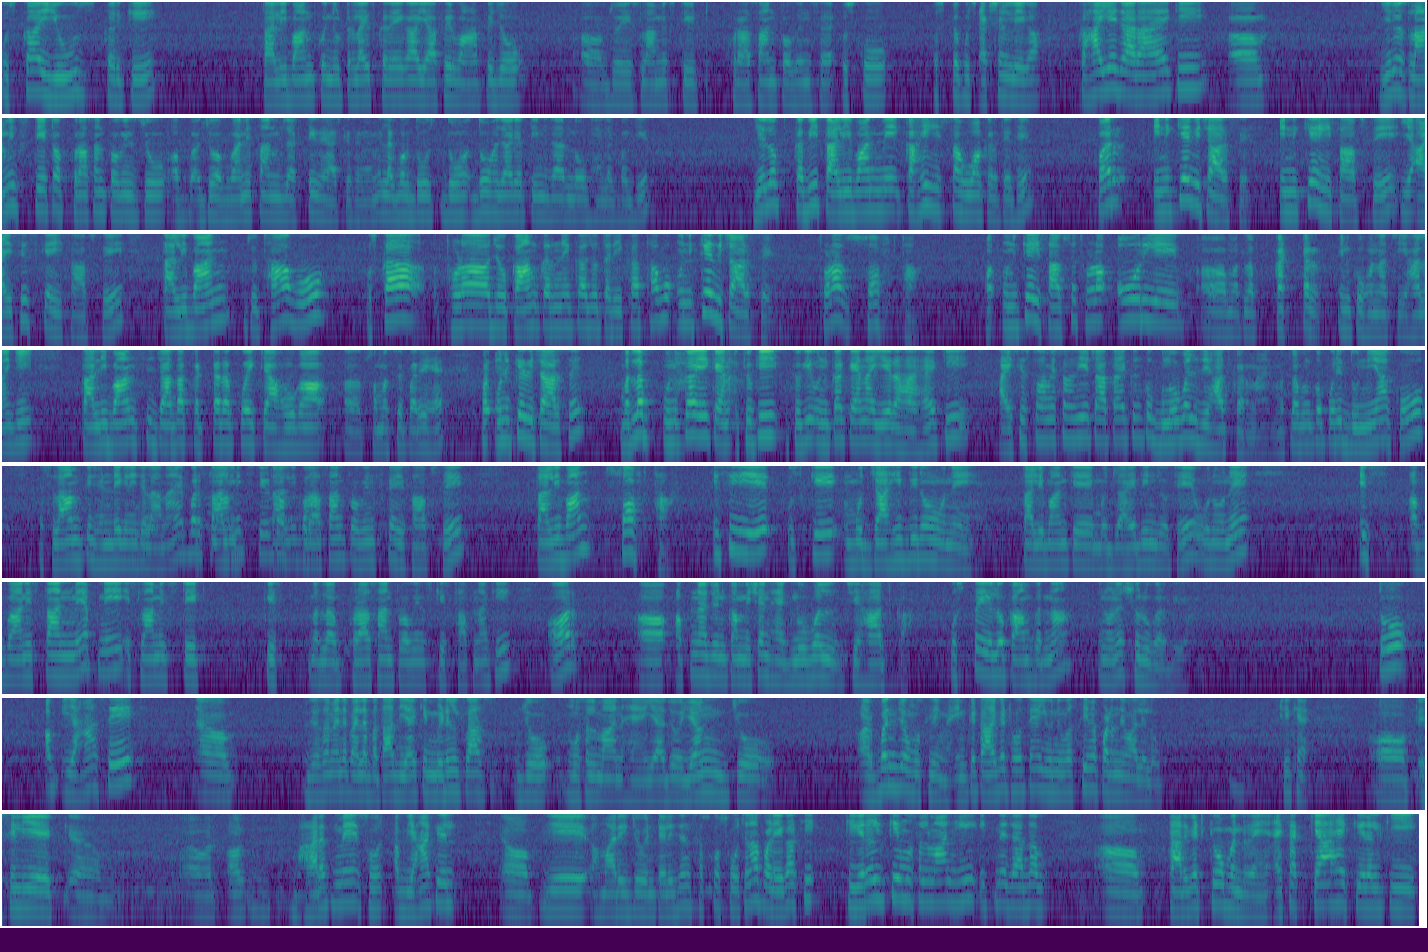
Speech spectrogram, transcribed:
उसका यूज़ करके तालिबान को न्यूट्रलाइज करेगा या फिर वहाँ पे जो जो इस्लामिक स्टेट खुरासान प्रोविंस है, उसको, उस पर कुछ एक्शन लेगा? कहा यह जा रहा है कि ये जो Islamic State of Khorasan Province जो जो अफ़गानिस्तान में जो एक्टिव है आज के समय में, लगभग दो दो दो हज़ार या तीन हज़ार लोग हैं लगभग ये। ये लोग कभी तालिबान में का ही हिस्सा हुआ करते थे। पर इनके विचार से इनके हिसाब से या आईसिस के हिसाब से तालिबान जो था वो उसका थोड़ा जो काम करने का जो तरीका था वो उनके विचार से थोड़ा सॉफ्ट था। और उनके हिसाब से थोड़ा और ये आ, मतलब कट्टर इनको होना चाहिए। हालाँकि तालिबान से ज़्यादा कट्टर अब कोई क्या होगा आ, समझ से परे है। पर उनके विचार से मतलब उनका ये कहना क्योंकि क्योंकि उनका कहना ये रहा है कि आईसिस तो हमेशा से ये चाहता है कि उनको ग्लोबल जिहाद करना है। मतलब उनको पूरी दुनिया को इस्लाम के झंडे के नहीं चलाना है पर तालिक स्टेट ऑफ़ खुरासान प्रोविंस के हिसाब से तालिबान सॉफ्ट था। इसलिए उसके मुजाहिदीनों ने तालिबान के मुजाहिदीन जो थे उन्होंने इस अफ़गानिस्तान में अपने इस्लामिक स्टेट की मतलब खुरासान प्रोविंस की स्थापना की और आ, अपना जो इनका मिशन है ग्लोबल जिहाद का उस पर ये लोग काम करना इन्होंने शुरू कर दिया। तो अब यहाँ से जैसा मैंने पहले बता दिया कि मिडिल क्लास जो मुसलमान हैं या जो यंग जो अर्बन जो मुस्लिम हैं इनके टारगेट होते हैं यूनिवर्सिटी में पढ़ने वाले लोग। ठीक है? और इसीलिए और, और भारत में सोच अब यहाँ के ये हमारी जो इंटेलिजेंस है उसको सोचना पड़ेगा कि केरल के मुसलमान ही इतने ज़्यादा टारगेट क्यों बन रहे हैं? ऐसा क्या है केरल की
